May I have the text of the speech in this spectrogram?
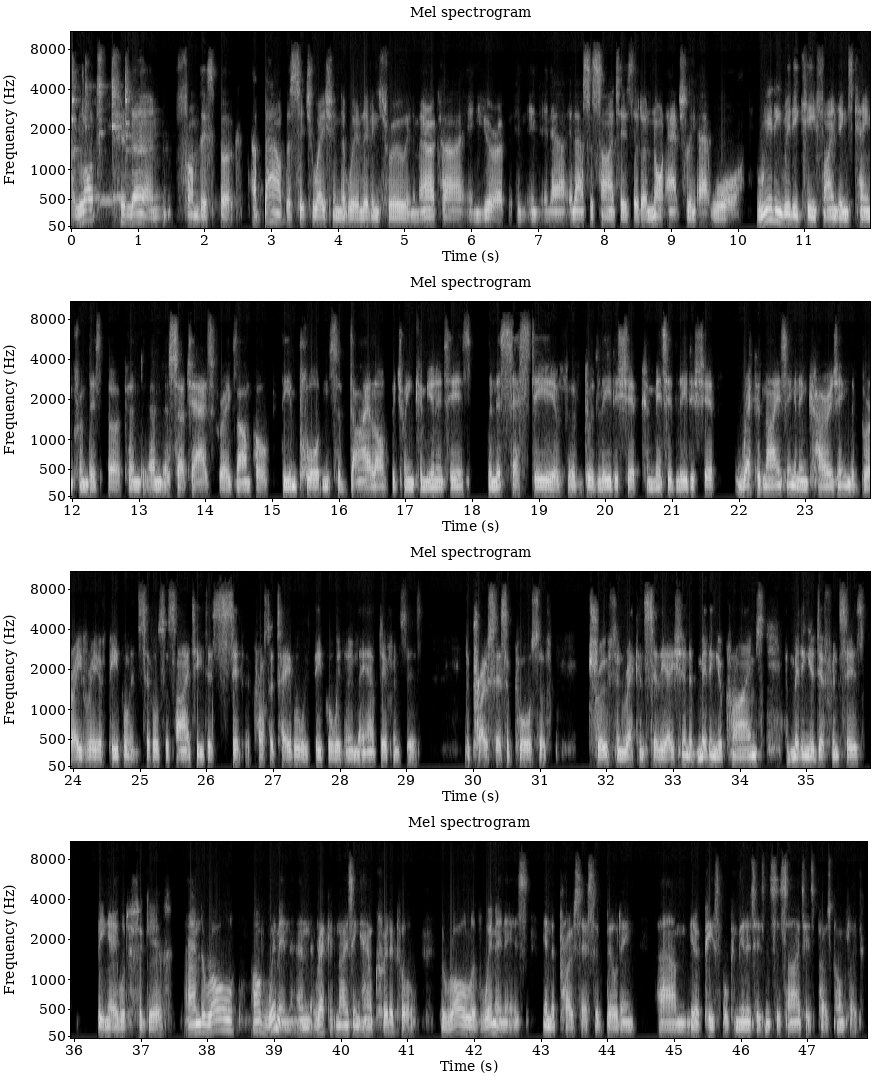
a lot to learn from this book about the situation that we're living through in America, in Europe, in, in, in, our, in our societies that are not actually at war really, really key findings came from this book, and, and such as, for example, the importance of dialogue between communities, the necessity of, of good leadership, committed leadership, recognizing and encouraging the bravery of people in civil society to sit across a table with people with whom they have differences. The process, of course, of truth and reconciliation, admitting your crimes, admitting your differences, being able to forgive, and the role of women and recognizing how critical the role of women is in the process of building um, you know, peaceful communities and societies post conflict.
